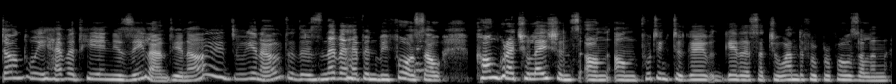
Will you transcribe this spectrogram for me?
don't we have it here in New Zealand? You know, it, you know, there's never happened before. So congratulations on on putting together such a wonderful proposal and.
